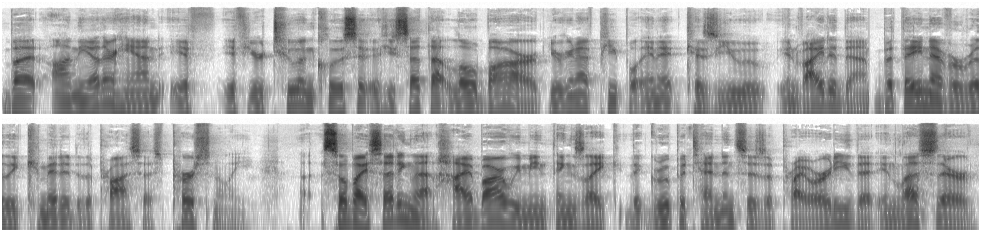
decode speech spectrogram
But on the other hand, if if you're too inclusive, if you set that low bar, you're gonna have people in it because you invited them, but they never really committed to the process personally. Uh, So by setting that high bar, we mean things like that group attendance is a priority. That unless they're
